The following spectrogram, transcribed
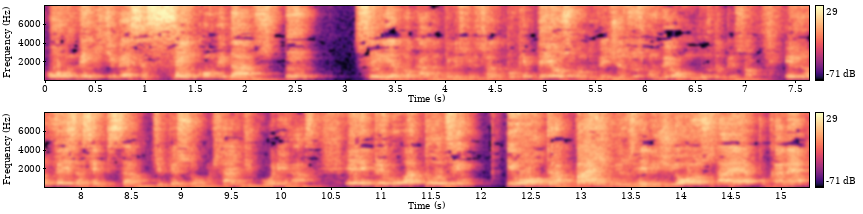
Ou nem que tivesse 100 convidados, um seria tocado pelo Espírito Santo. Porque Deus, quando veio, Jesus, quando veio ao mundo, pessoal, ele não fez acepção de pessoas, tá? de cor e raça. Ele pregou a todos. E, e outra, pasme os religiosos da época, né?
